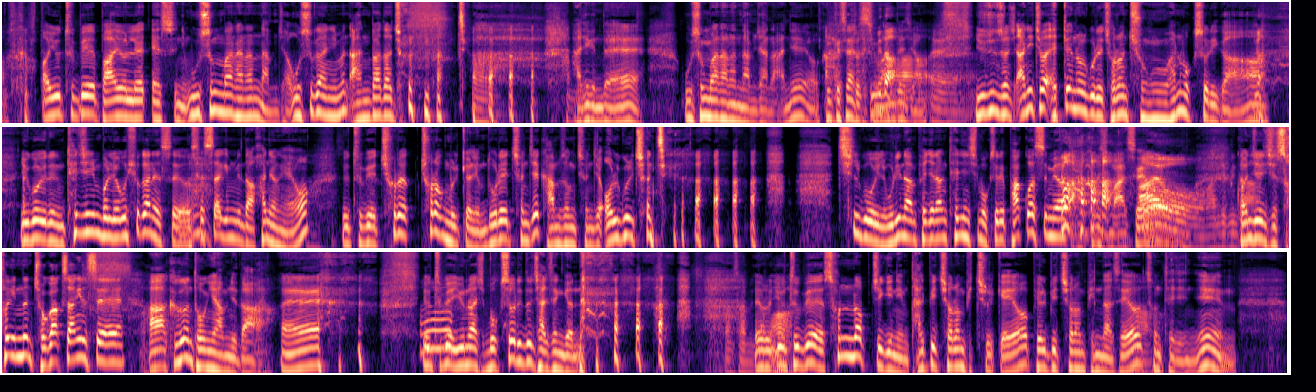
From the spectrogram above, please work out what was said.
아, 유튜브에 바이올렛 S님 우승만 하는 남자, 우승 아니면 안 받아주는 남자. 아. 니 근데 우승만 하는 남자는 아니에요. 그렇게 아, 생각하시면. 안 되죠. 아, 예. 유준선 씨, 아니 저 앳된 얼굴에 저런 중후한 목소리가. 이거이름 태진님 보려고 휴가 냈어요. 새싹입니다. 환영해요. 유튜브에 초록, 초록 물결님, 노래 천재, 감성 천재, 얼굴 천재. 7951, 우리 남편이랑 태진 씨 목소리 바꿨으면, 아, 그러지 마세요. 아유, 안 됩니다. 권지은 씨, 서 있는 조각상일세. 아, 그건 동의합니다. 예. 유튜브에 윤아 씨, 목소리도 잘생겼네. 감사합니다. 와. 유튜브에 손럽지기님, 달빛처럼 비출게요. 별빛처럼 빛나세요. 아. 손태진님.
